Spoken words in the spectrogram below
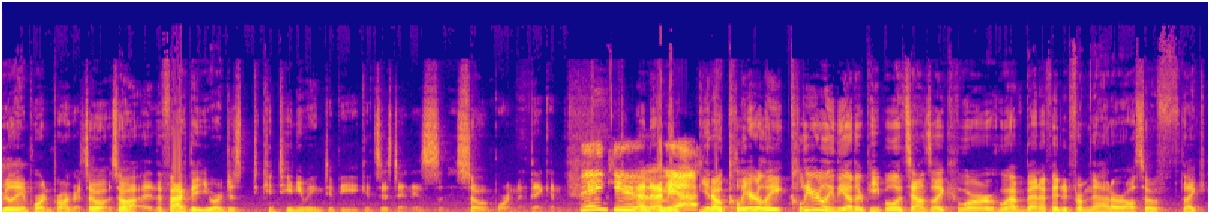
really important progress. So so uh, the fact that you are just continuing to be consistent is so important, I think. And thank you. And I mean, yeah. you know, clearly clearly the other people it sounds like who are who have benefited from that are also like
